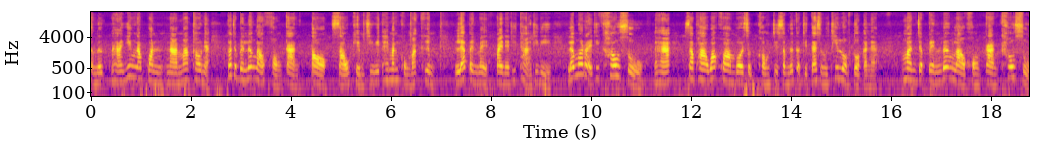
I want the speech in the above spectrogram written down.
สำนึกนะคะยิ่งนับวันนานมากเข้าเนี่ยก็จะเป็นเรื่องราวของการตอกเสาเข็มชีวิตให้มั่นคงมากขึ้น และเป็นไปไปในทิศทางที่ดี แล้วเมื่อไหร่ที่เข้าสู่นะคะ สภาวะความบริสุทธิ์ของจิตสำนึกกับจิตใต้สำนึกที่รวมตัวกันเนี่ยมันจะเป็นเรื่องราวของการเข้าสู่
